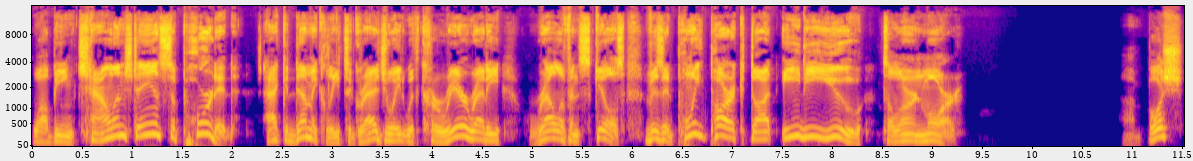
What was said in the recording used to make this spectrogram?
while being challenged and supported academically to graduate with career ready, relevant skills. Visit pointpark.edu to learn more. Uh, Bush,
